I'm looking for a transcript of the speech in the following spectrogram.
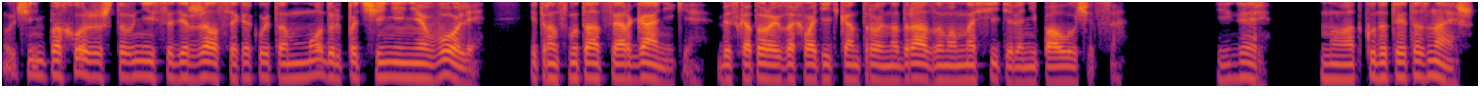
Очень похоже, что в ней содержался какой-то модуль подчинения воли и трансмутации органики, без которой захватить контроль над разумом носителя не получится». «Игорь, ну откуда ты это знаешь?»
